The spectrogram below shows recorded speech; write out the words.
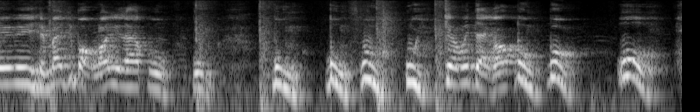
นี่นี่เห็นไหมที่บอกร้อยนี่แหละครับปุ้งปุ้งปุ้งปุ้งปุ้งอุ้ยแก้วไม่แตกก็ปุ้งปุ้ง โอ้โห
